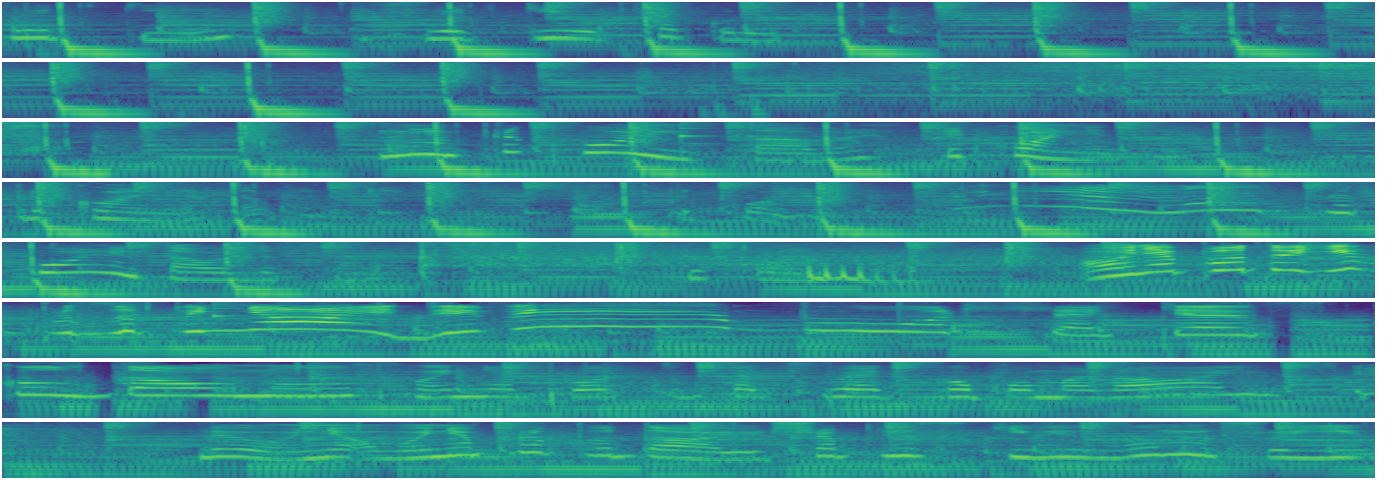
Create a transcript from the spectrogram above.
Швидкі. Швидкі, оце куди. Не, прикольні тави. Прикольні тави. Прикольні тави. Прикольно. Ні, ну прикольні тави дефенс. Прикольно. А вони потім їх зупиняють. Диви, боже, це з кулдауну. Вони просто так швидко помирають. Диви, вони, вони пропадають. Ще плюс Woman, що їх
